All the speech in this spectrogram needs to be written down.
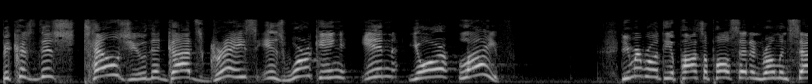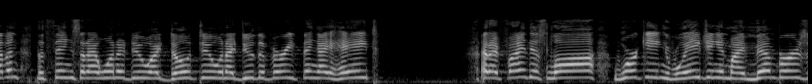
Because this tells you that God's grace is working in your life. Do you remember what the apostle Paul said in Romans 7? The things that I want to do, I don't do, and I do the very thing I hate. And I find this law working, waging in my members,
